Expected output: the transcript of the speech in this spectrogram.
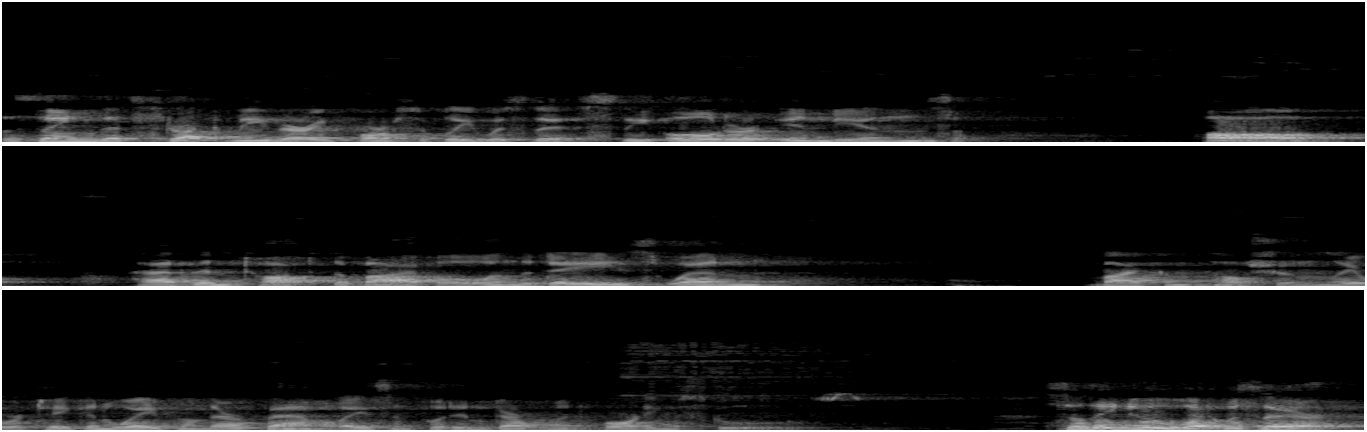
the thing that struck me very forcibly was this. The older Indians all had been taught the Bible in the days when by compulsion, they were taken away from their families and put in government boarding schools. So they knew what was there.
